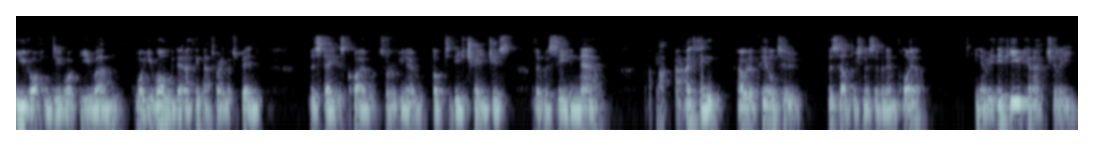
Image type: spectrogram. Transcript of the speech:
you go off and do what you um what you want with it and i think that's very much been the status quo, sort of, you know, up to these changes that we're seeing now. Yeah. I, I think I would appeal to the selfishness of an employer. You know, if you can actually,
